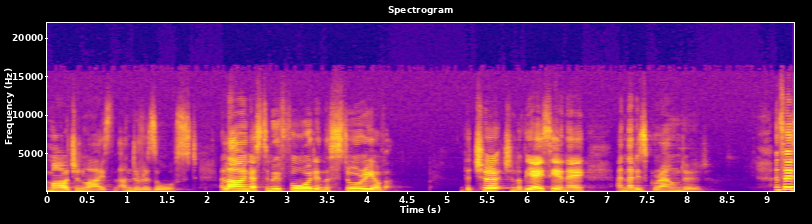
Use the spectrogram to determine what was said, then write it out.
marginalized, and under resourced, allowing us to move forward in the story of the church and of the ACNA, and that is grounded. And so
